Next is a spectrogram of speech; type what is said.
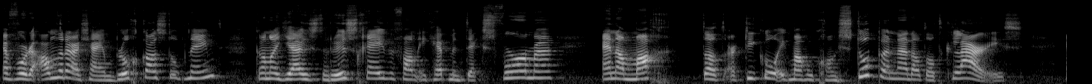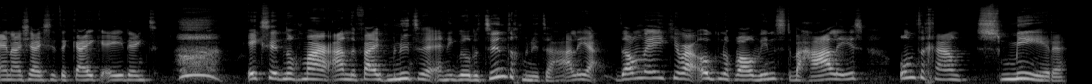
En voor de andere, als jij een blogkast opneemt, kan dat juist rust geven van ik heb mijn tekst voor me en dan mag dat artikel, ik mag ook gewoon stoppen nadat dat klaar is. En als jij zit te kijken en je denkt, oh, ik zit nog maar aan de 5 minuten en ik wil de 20 minuten halen, ja, dan weet je waar ook nog wel winst te behalen is om te gaan smeren.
